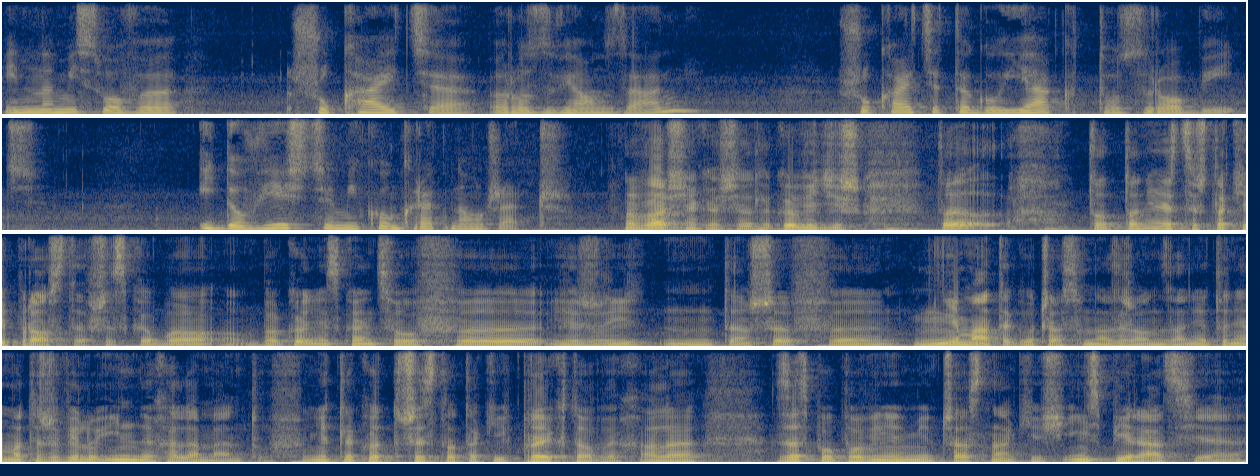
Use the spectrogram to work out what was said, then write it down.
Innymi słowy, szukajcie rozwiązań, szukajcie tego, jak to zrobić i dowieście mi konkretną rzecz. No właśnie, Kasia, tylko widzisz, to, to, to nie jest też takie proste wszystko, bo, bo koniec końców, e, jeżeli mm, ten szef e, nie ma tego czasu na zarządzanie, to nie ma też wielu innych elementów, nie tylko czysto takich projektowych, ale zespół powinien mieć czas na jakieś inspiracje,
